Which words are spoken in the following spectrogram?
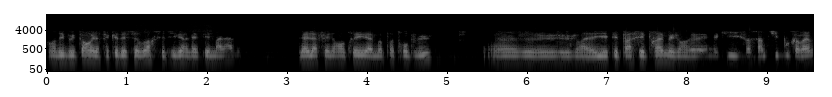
En débutant, il a fait que décevoir. Cet hiver, il a été malade. Là, il a fait une rentrée, elle m'a pas trop plu. Euh, je- je- j'aurais- il était pas assez près, mais aimé qu'il fasse un petit bout quand même.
